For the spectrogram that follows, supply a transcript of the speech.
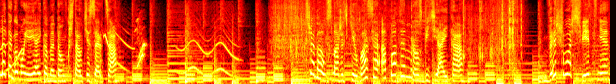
Dlatego moje jajka będą w kształcie serca. Trzeba usmażyć kiełbasę, a potem rozbić jajka. Wyszło świetnie.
